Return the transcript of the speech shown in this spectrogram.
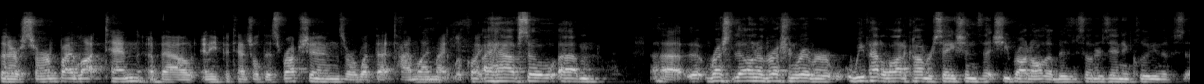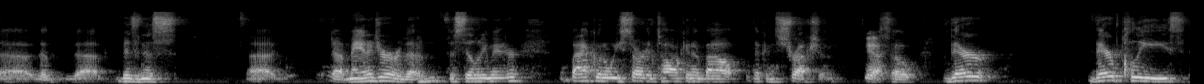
that are served by lot ten about any potential disruptions or what that timeline might look like? I have, so, um, uh, Rush, the owner of the Russian River, we've had a lot of conversations that she brought all the business owners in, including the, uh, the, the business, uh, uh, manager or the facility manager, back when we started talking about the construction. Yeah. So they're, they're pleased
